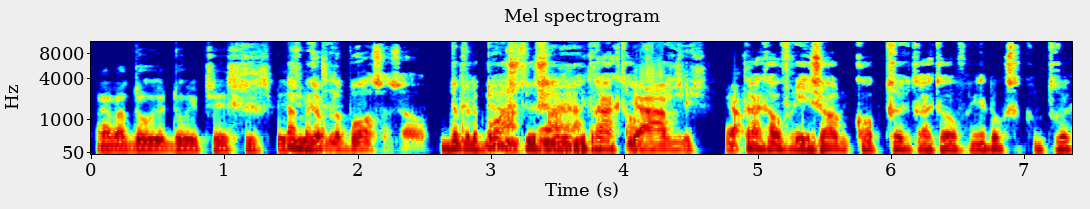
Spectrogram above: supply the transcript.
wat doe je, doe je precies? Nou, dubbele bos en zo. Dubbele bos, dus je draagt over, ja, precies. Je, draagt over je zoon, koopt terug, draagt over je dochter, komt terug.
